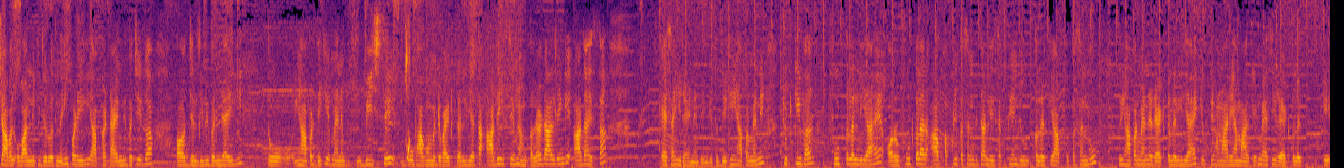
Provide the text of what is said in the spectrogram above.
चावल उबालने की ज़रूरत नहीं पड़ेगी। आपका टाइम भी बचेगा और जल्दी भी बन जाएगी। तो यहाँ पर देखिए, मैंने बीच से दो भागों में डिवाइड कर लिया था। आधे हिस्से में हम कलर डाल देंगे, आधा हिस्सा ऐसा ही रहने देंगे। तो देखिए, यहाँ पर मैंने चुटकी भर फ़ूड कलर लिया है और फ़ूड कलर आप अपनी पसंदीदा ले सकते हैं जो कलर के आपको पसंद हो। तो यहाँ पर मैंने रेड कलर लिया है क्योंकि हमारे यहाँ मार्केट में ऐसी रेड कलर के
